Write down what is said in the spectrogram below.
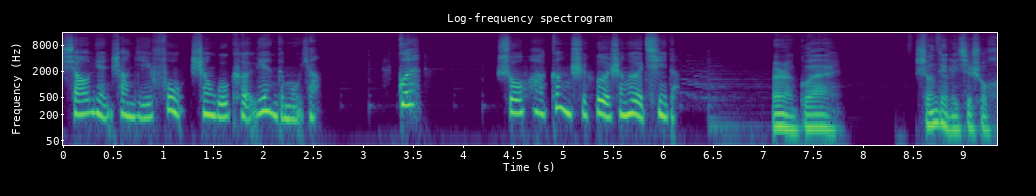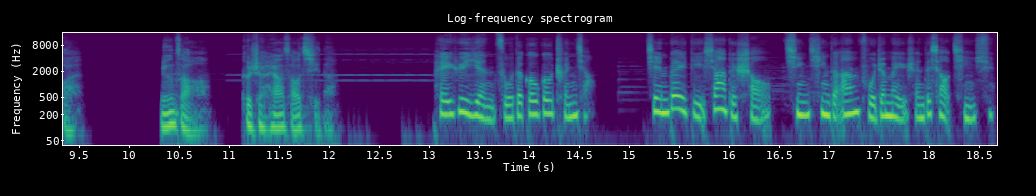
小脸上一副生无可恋的模样。滚！说话更是恶声恶气的。软软乖，省点力气说话，明早可是还要早起呢。裴玉眼足的勾勾唇角，颈背底下的手轻轻的安抚着美人的小情绪。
